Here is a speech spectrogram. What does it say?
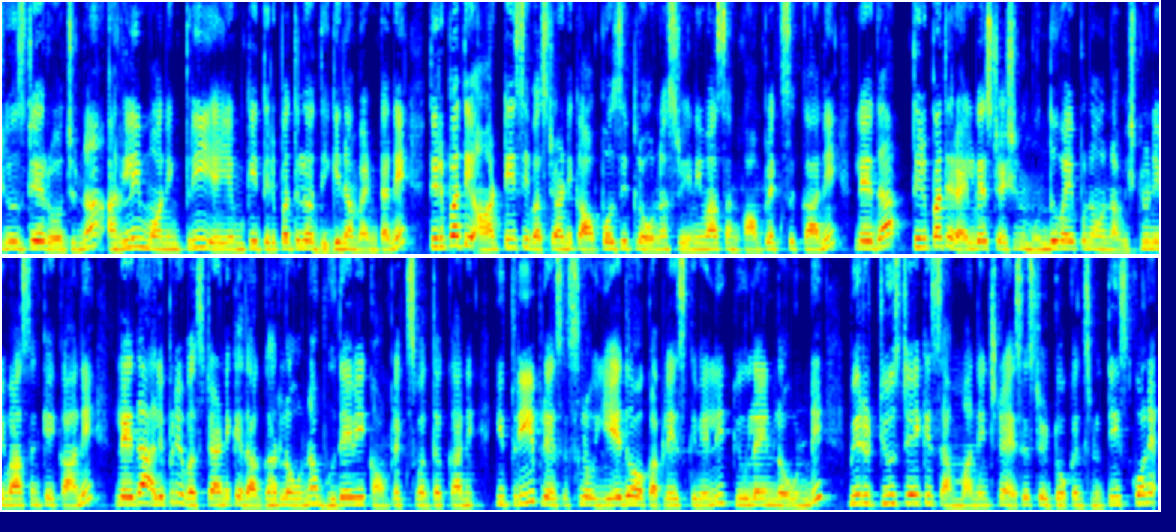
ట్యూస్డే రోజున అర్లీ మార్నింగ్ త్రీ ఏఎం కి తిరుపతిలో దిగిన వెంటనే తిరుపతి ఆర్టీసీ బస్టాండ్కి ఆపోజిట్లో ఉన్న శ్రీనివాసం కాంప్లెక్స్ కానీ లేదా తిరుపతి రైల్వే స్టేషన్ ముందు వైపున ఉన్న విష్ణు నివాసంకి కానీ లేదా అలిపిరి బస్టాండ్కి దగ్గరలో ఉన్న భూదేవి కాంప్లెక్స్ వద్ద కానీ ఈ త్రీ ప్లేసెస్లో ఏదో ఒక ప్లేస్కి వెళ్ళి క్యూ లైన్లో ఉండి మీరు ట్యూస్డే కి సంబంధించిన ఎస్ఎస్టీ టోకెన్స్ను తీసుకొని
